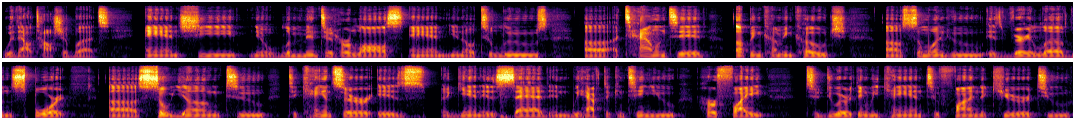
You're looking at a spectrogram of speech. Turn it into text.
without Tasha Butts and she you know lamented her loss and you know to lose uh, a talented up and coming coach, uh, someone who is very loved in the sport. Uh, so young to to cancer is again is sad, and we have to continue her fight to do everything we can to find the cure to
